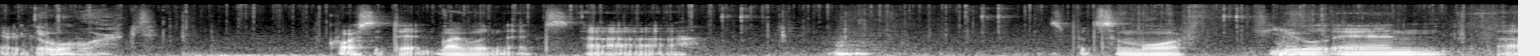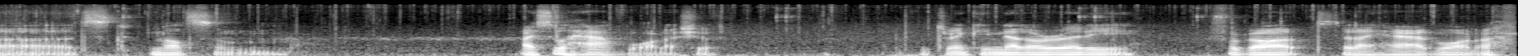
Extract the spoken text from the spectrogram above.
There we go. It worked. Course it did. Why wouldn't it? Uh, let's put some more fuel in. Uh, let's melt some. I still have water. I should have been drinking that already. Forgot that I had water.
